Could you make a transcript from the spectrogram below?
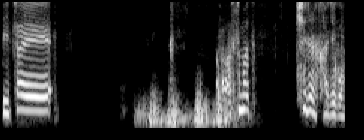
이 차에 아, 스마트 키를 가지고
